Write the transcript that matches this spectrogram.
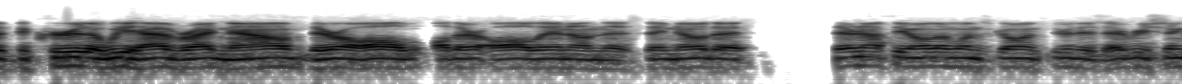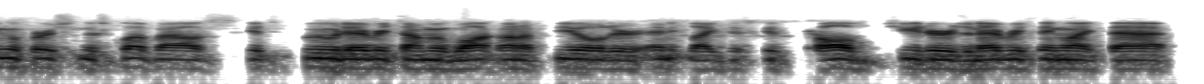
But the crew that we have right now, they're all they're all in on this. They know that they're not the only ones going through this. Every single person in this clubhouse gets booed every time we walk on a field or any like just gets called cheaters and everything like that.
